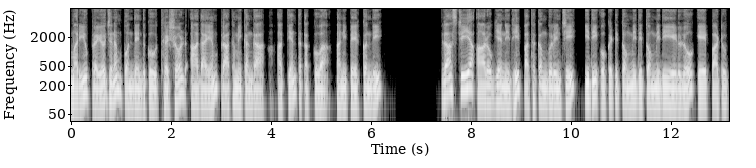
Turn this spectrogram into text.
మరియు ప్రయోజనం పొందేందుకు థ్రెషోల్డ్ ఆదాయం ప్రాథమికంగా అత్యంత తక్కువ అని పేర్కొంది. రాష్ట్రీయ ఆరోగ్య నిధి పథకం గురించి ఇది ఒకటి తొమ్మిది తొమ్మిది ఏడులో ఏర్పాటు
